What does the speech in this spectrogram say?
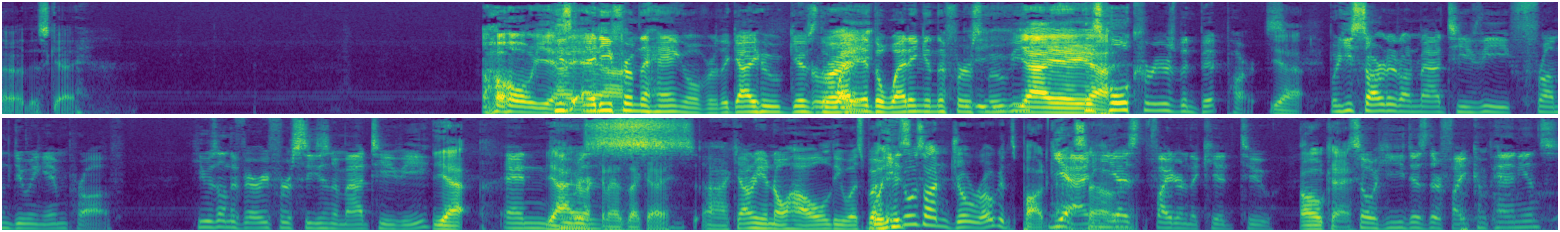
uh, this guy. Oh yeah, he's yeah. Eddie from The Hangover, the guy who gives the Right. wed- the wedding in the first movie. Yeah, yeah, yeah. His whole career's been bit parts. yeah. But he started on Mad TV from doing improv. He was on the very first season of Mad TV, Yeah. and Yeah, he I was, recognize that Uh, I don't even know how old he was, but well, he his, goes on Joe Rogan's podcast. yeah, and he has Fighter and the Kid too. Oh, okay. So he does their fight companions.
